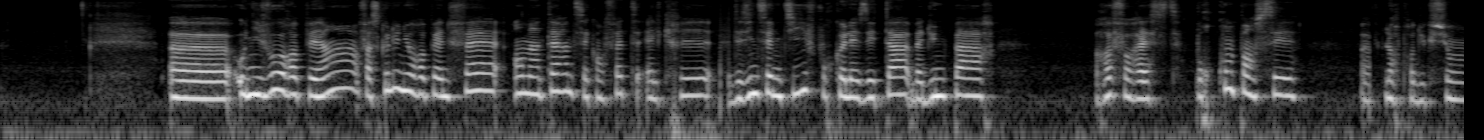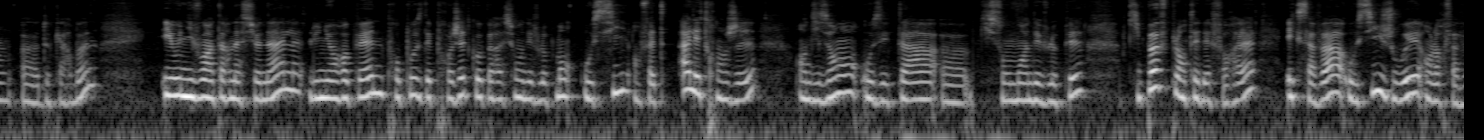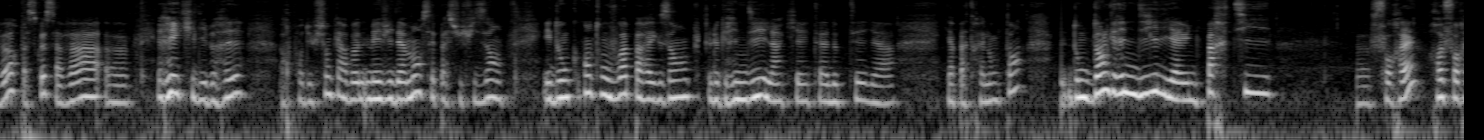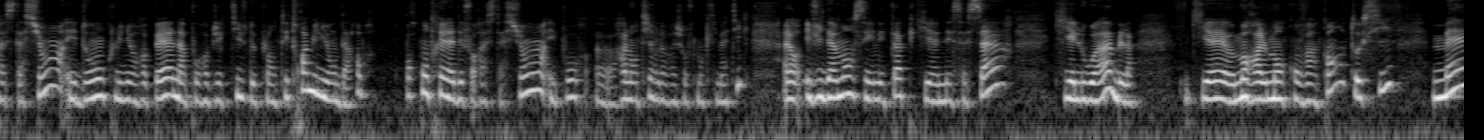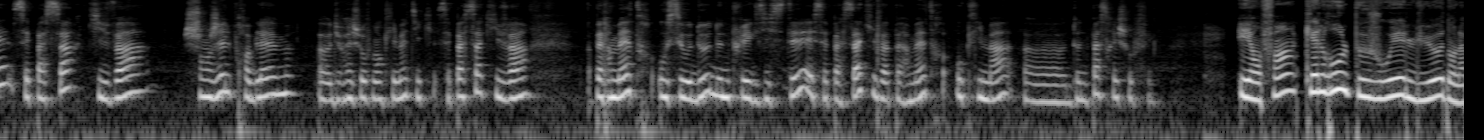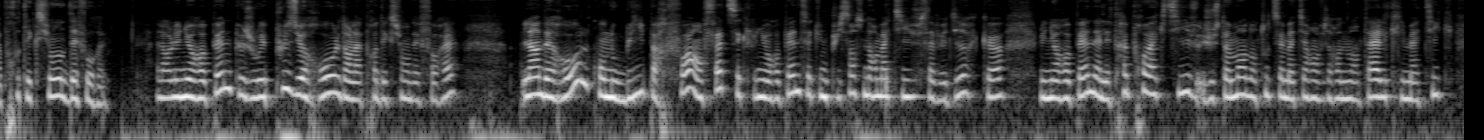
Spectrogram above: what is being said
au niveau européen, enfin, ce que l'Union européenne fait en interne, c'est qu'en fait, elle crée des incentives pour que les États, bah, d'une part, reforestent pour compenser euh, leur production euh, de carbone. Et au niveau international, l'Union européenne propose des projets de coopération au développement aussi, en fait, à l'étranger, en disant aux États euh, qui sont moins développés qu'ils peuvent planter des forêts et que ça va aussi jouer en leur faveur parce que ça va rééquilibrer leur production carbone. Mais évidemment, c'est pas suffisant. Et donc, quand on voit par exemple le Green Deal hein, qui a été adopté il y a, a pas très longtemps. Donc dans le Green Deal, il y a une partie euh, forêt, reforestation, et donc l'Union européenne a pour objectif de planter 3 millions d'arbres pour contrer la déforestation et pour euh, ralentir le réchauffement climatique. Alors évidemment, c'est une étape qui est nécessaire, qui est louable, qui est euh, moralement convaincante aussi, mais c'est pas ça qui va changer le problème du réchauffement climatique. C'est pas ça qui va permettre au CO2 de ne plus exister et c'est pas ça qui va permettre au climat euh, de ne pas se réchauffer. Et enfin, quel rôle peut jouer l'UE dans la protection des forêts? Alors l'Union européenne peut jouer plusieurs rôles dans la protection des forêts. L'un des rôles qu'on oublie parfois, en fait, c'est que l'Union européenne, c'est une puissance normative. Ça veut dire que l'Union européenne, elle est très proactive, justement, dans toutes ces matières environnementales, climatiques.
